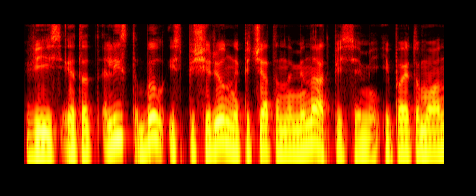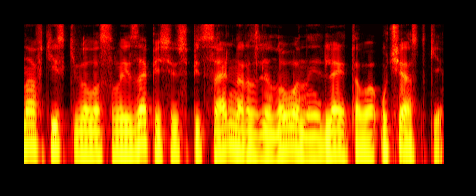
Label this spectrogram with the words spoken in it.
Весь этот лист был испещрен напечатанными надписями, и поэтому она втискивала свои записи в специально разлинованные для этого участки.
